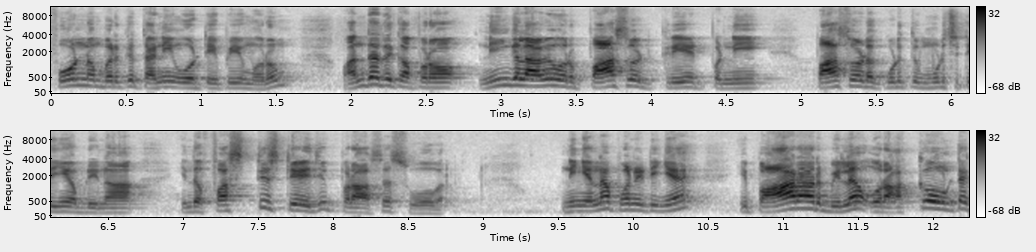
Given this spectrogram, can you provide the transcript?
ஃபோன் நம்பருக்கு தனி ஓடிபியும் வரும். வந்ததுக்கப்புறம் நீங்களாகவே ஒரு பாஸ்வேர்ட் க்ரியேட் பண்ணி பாஸ்வேர்டை கொடுத்து முடிச்சிட்டிங்க அப்படின்னா இந்த ஃபஸ்ட்டு ஸ்டேஜ் ப்ராசஸ் ஓவர் நீங்கள் என்ன பண்ணிட்டீங்க? இப்போ ஆர்ஆர்பியில் ஒரு அக்கௌண்ட்டை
